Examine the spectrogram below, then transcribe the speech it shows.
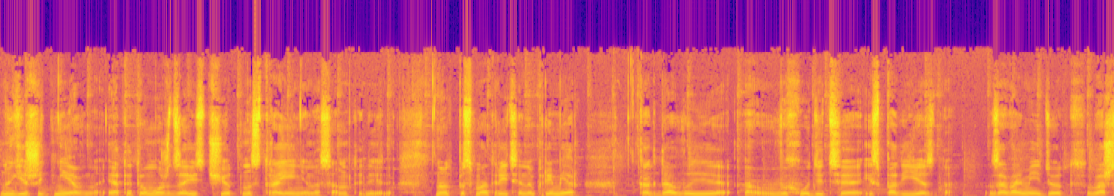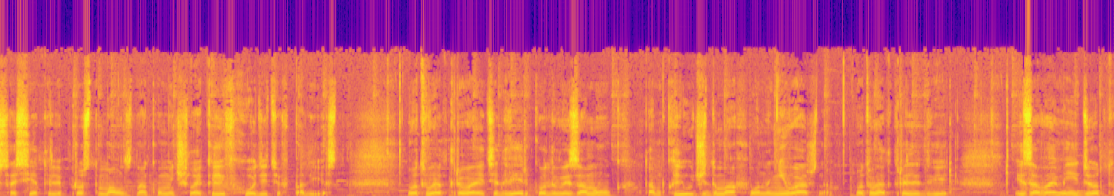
ну, ежедневно. И от этого может зависеть чье-то настроение на самом-то деле. Ну вот посмотрите, например, когда вы э, выходите из подъезда, за вами идет ваш сосед или просто малознакомый человек, или входите в подъезд. Вот вы открываете дверь, кодовый замок, там ключ домофона, неважно. Вот вы открыли дверь. И за вами идет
